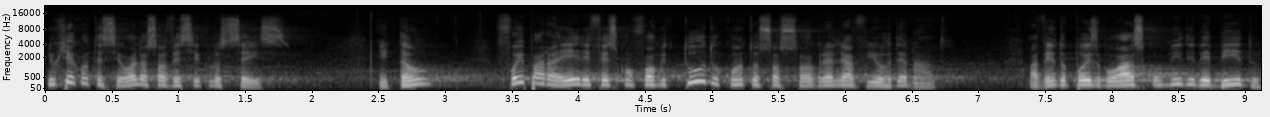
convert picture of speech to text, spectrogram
E o que aconteceu? Olha só versículo 6. Então, foi para ele e fez conforme tudo quanto a sua sogra lhe havia ordenado. Havendo, pois, Boaz comido e bebido,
